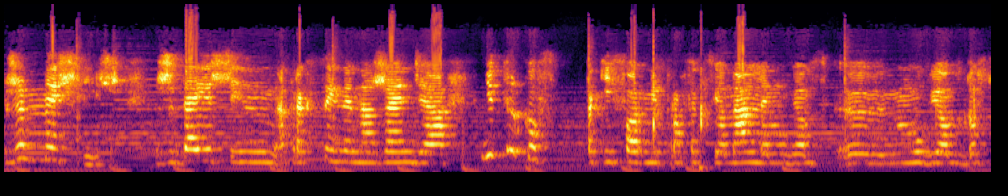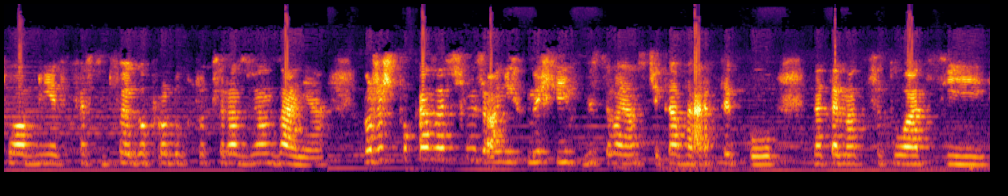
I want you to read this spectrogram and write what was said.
że myślisz, że dajesz im atrakcyjne narzędzia, nie tylko w takiej formie profesjonalnej, mówiąc, y, mówiąc dosłownie w kwestii Twojego produktu czy rozwiązania. Możesz pokazać im, że o nich myślisz, wysyłając ciekawy artykuł na temat sytuacji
